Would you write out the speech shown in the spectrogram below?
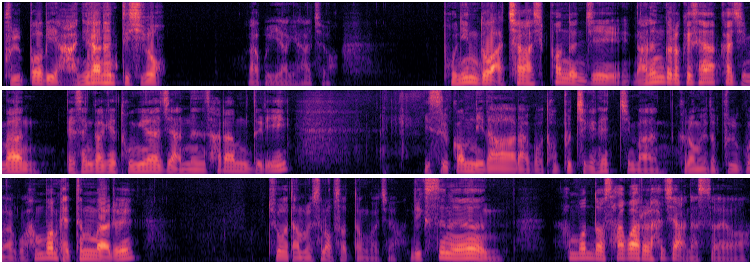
불법이 아니라는 뜻이요. 라고 이야기하죠. 본인도 아차 싶었는지 나는 그렇게 생각하지만 내 생각에 동의하지 않는 사람들이 있을 겁니다. 라고 덧붙이긴 했지만, 그럼에도 불구하고 한 번 뱉은 말을 주워 담을 수는 없었던 거죠. 닉스는 한번 더 사과를 하지 않았어요.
